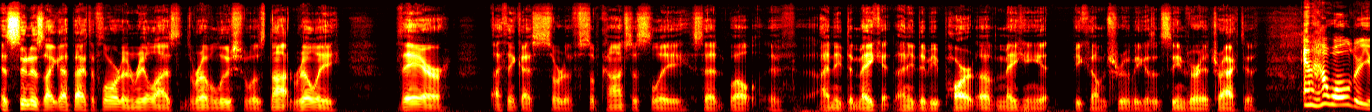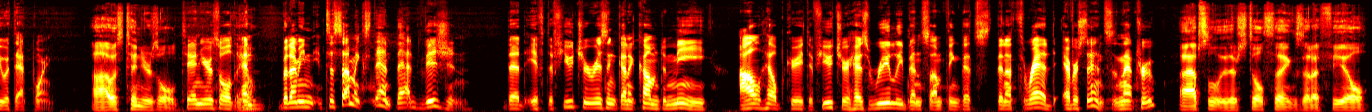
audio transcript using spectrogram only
as soon as I got back to Florida and realized that the revolution was not really there, I think I sort of subconsciously said, well, if I need to make it, I need to be part of making it become true because it seemed very attractive. And how old are you at that point? Uh, I was 10 years old. 10 years old. And but I mean to some extent that vision that if the future isn't going to come to me, I'll help create the future has really been something that's been a thread ever since. Isn't that true? Absolutely. There's still things that I feel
